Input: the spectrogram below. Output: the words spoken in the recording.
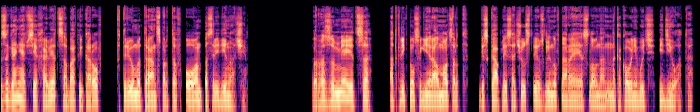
загонять всех овец, собак и коров в трюмы транспортов ООН посреди ночи. «Разумеется», — откликнулся генерал Моцарт, без капли сочувствия взглянув на Рея, словно на какого-нибудь идиота.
